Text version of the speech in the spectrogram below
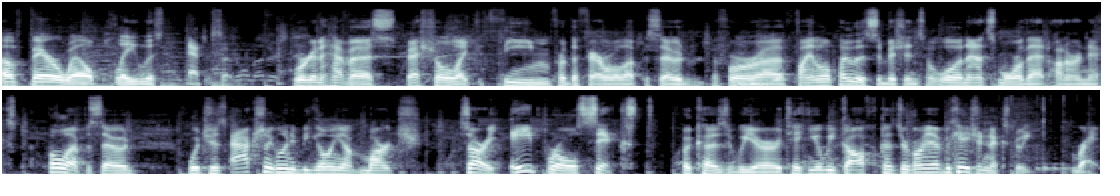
a farewell playlist episode. We're going to have a special like theme for the farewell episode for uh, final playlist submissions, but we'll announce more of that on our next full episode, which is actually going to be going up March, sorry, April 6th, because we are taking a week off because they're going on vacation next week. Right.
